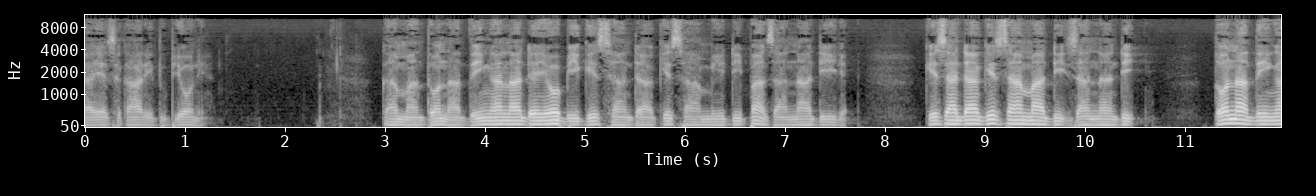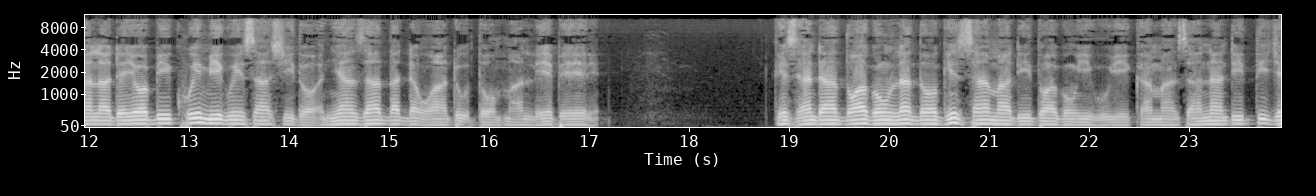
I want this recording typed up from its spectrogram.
ရာရဲ့စကားတွေသူပြောနေကမ္မံသောနာသင်္ကလာတယောပိကိစ္ဆန္တာကိစ္ဆာမိတိပဇာနာတိတဲ့ကိစ္ဆန္တာကိစ္ဆာမတိဇာနန္တိသောနာသင်္ကလာတယောပိခွေးမိခွေးစားရှိသောအညာဇာတတ္တဝါတို့တော်မှလဲပဲတဲ့ ကိစ္ဆန္တာသွားကုန်လတ်သောကိစ္ဆာမတိသွားကုန်ဤဟူ၍ကမ္မဇာနန္တိတိကြ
